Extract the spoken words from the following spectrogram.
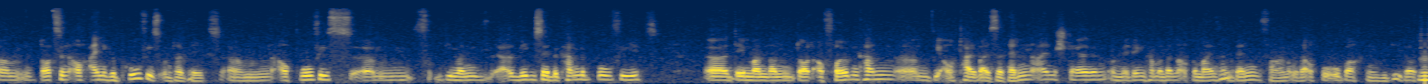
ähm, dort sind auch einige Profis unterwegs. Ähm, auch Profis, ähm, die man, äh, wirklich sehr bekannte Profis, äh, denen man dann dort auch folgen kann, ähm, die auch teilweise Rennen einstellen und mit denen kann man dann auch gemeinsam Rennen fahren oder auch beobachten, wie die dort Ja,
